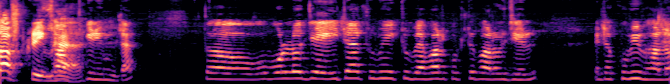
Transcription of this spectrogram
সফট ক্রিম হ্যাঁ। ক্রিমটা তো ও বলল যে এইটা তুমি একটু ব্যবহার করতে পারো জেল এটা খুবই ভালো।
